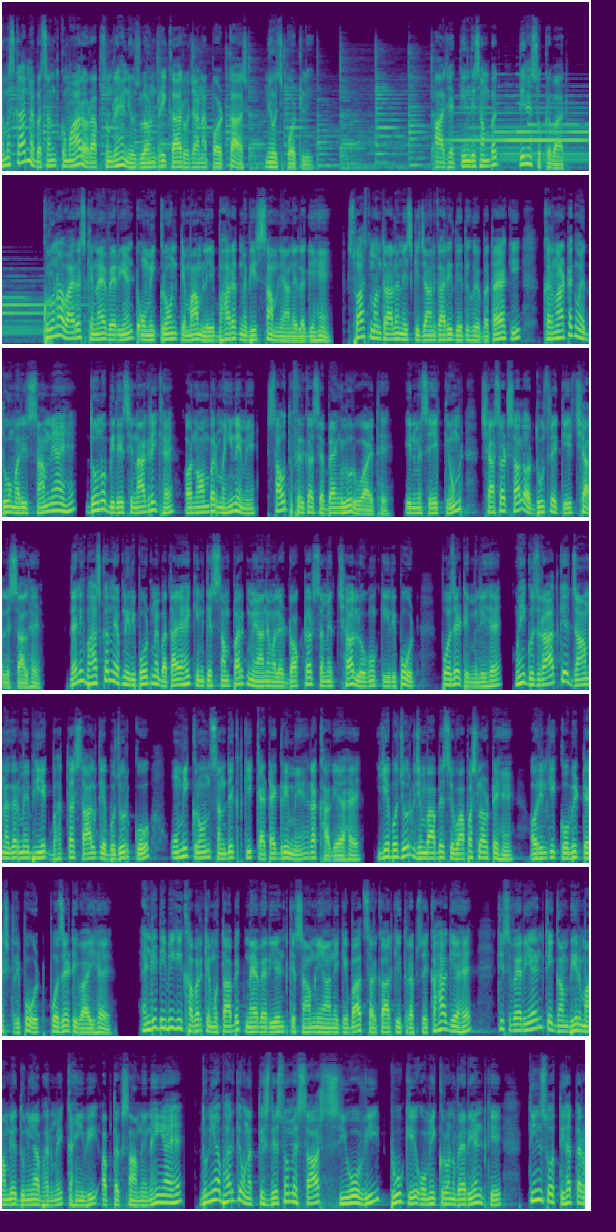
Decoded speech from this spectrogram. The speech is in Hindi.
नमस्कार, मैं बसंत कुमार और आप सुन रहे हैं न्यूज़ लॉन्ड्री का रोज़ाना पॉडकास्ट, न्यूज़ पोर्टली। आज है तीन दिसंबर, दिन है शुक्रवार। कोरोना वायरस के नए वेरिएंट ओमिक्रॉन के मामले भारत में भी सामने आने लगे हैं। स्वास्थ्य मंत्रालय ने इसकी जानकारी देते हुए बताया कि कर्नाटक में दो मरीज़ सामने आए हैं, दोनों विदेशी नागरिक हैं और नवंबर महीने में साउथ अफ्रीका से बेंगलुरु आए थे। इनमें से एक की उम्र छियासठ साल और दूसरे की छियालीस साल है। दैनिक भास्कर ने अपनी रिपोर्ट में बताया है कि इनके संपर्क में आने वाले डॉक्टर समेत छह लोगों की रिपोर्ट पॉजिटिव मिली है। वहीं गुजरात के जामनगर में भी एक बहत्तर साल के बुज़ुर्ग को ओमिक्रोन संदिग्ध की कैटेगरी में रखा गया है। ये बुज़ुर्ग जिम्बाब्वे से वापस लौटे हैं और इनकी कोविड टेस्ट रिपोर्ट पॉजिटिव आई है। एनडीटीवी की खबर के मुताबिक नए वेरिएंट के सामने आने के बाद सरकार की तरफ़ से कहा गया है कि इस वेरिएंट के गंभीर मामले दुनिया भर में कहीं भी अब तक सामने नहीं आए हैं। दुनिया भर के उनतीस देशों में सार्स सीओवी टू के ओमिक्रोन वेरिएंट के तीन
